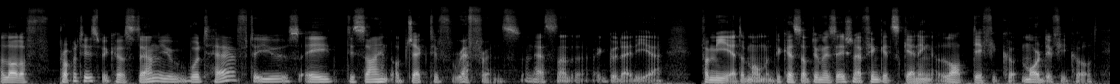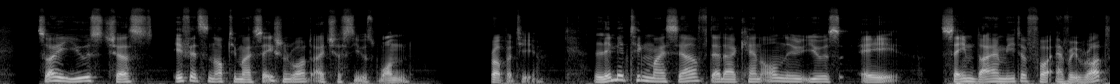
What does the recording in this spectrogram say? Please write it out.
a lot of properties because then you would have to use a design objective reference and that's not a good idea for me at the moment because optimization I think it's getting a lot difficult more difficult so I use just if it's an optimization rod I just use one property limiting myself that I can only use a same diameter for every rod,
